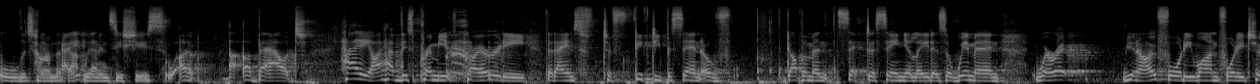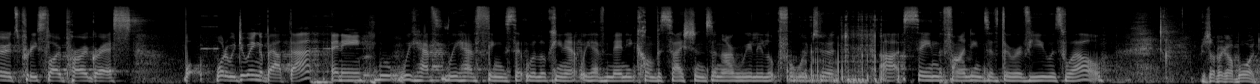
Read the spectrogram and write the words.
all the time Okay, about women's issues. uh, about, hey, I have this Premier's priority that aims to 50% of government sector senior leaders are women. We're at, you know, 41, 42. It's pretty slow progress. What, what are we doing about that? Any? Well, we have we have things that we're looking at. We have many conversations, and I really look forward to uh, seeing the findings of the review as well. Ms Abigail Boyd.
